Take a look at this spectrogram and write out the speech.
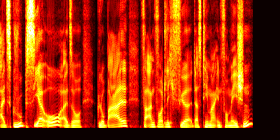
als Group CIO, also global verantwortlich für das Thema Information.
